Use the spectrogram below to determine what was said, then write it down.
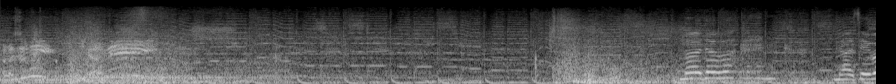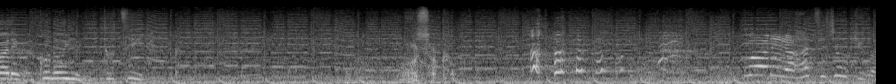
和美やめまだわからぬかなぜ我がこの家に嫁いだまさか我ら八丈家は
